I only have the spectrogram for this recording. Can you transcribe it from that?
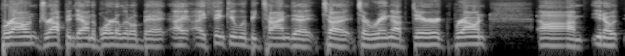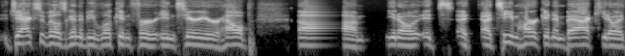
Brown dropping down the board a little bit, I, I think it would be time to to to ring up Derrick Brown. Um, you know, Jacksonville is going to be looking for interior help. Um, you know, it's a, a team harkening back, you know, a,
